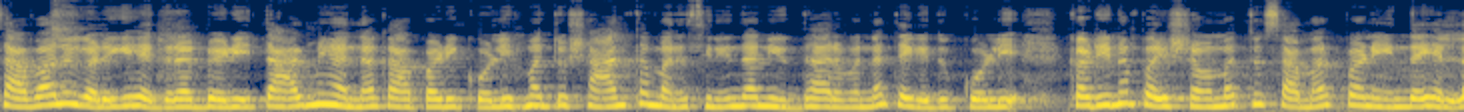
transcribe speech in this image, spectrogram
ಸವಾಲುಗಳಿಗೆ ಹೆದರಬೇಡಿ. ತಾಳ್ಮೆಯನ್ನು ಕಾಪಾಡಿಕೊಳ್ಳಿ ಮತ್ತು ಶಾಂತ ಮನಸ್ಸಿನಿಂದ ನಿರ್ಧಾರವನ್ನು ತೆಗೆದುಕೊಳ್ಳಿ. ಕಠಿಣ ಪರಿಶ್ರಮ ಮತ್ತು ಸಮರ್ಪಣೆಯಿಂದ ಎಲ್ಲ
